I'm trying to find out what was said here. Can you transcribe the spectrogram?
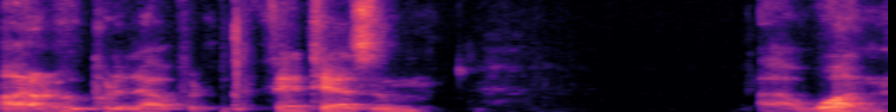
I don't know who put it out, but Phantasm uh, one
